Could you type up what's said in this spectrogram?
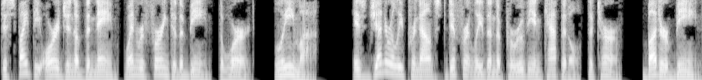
Despite the origin of the name, when referring to the bean, the word, Lima, is generally pronounced differently than the Peruvian capital. The term, butter bean,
